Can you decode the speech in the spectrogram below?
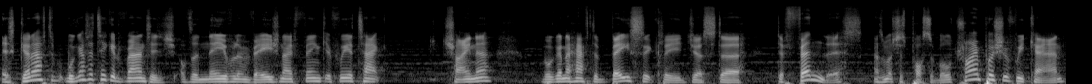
It's gonna have to. We're gonna have to take advantage of the naval invasion. I think if we attack China, we're gonna have to basically just uh, defend this as much as possible. Try and push if we can.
